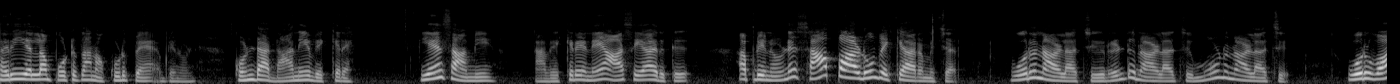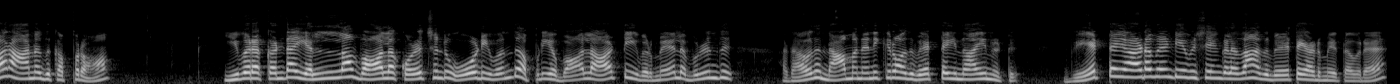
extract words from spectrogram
கறியெல்லாம் போட்டு தான் நான் கொடுப்பேன் அப்படின்னு ஒன்று கொண்டா நானே வைக்கிறேன். ஏன் சாமி? நான் வைக்கிறேனே ஆசையாக இருக்குது அப்படின்னு சாப்பாடும் வைக்க ஆரம்பித்தார் ஒரு நாளாச்சு ரெண்டு நாளாச்சு மூணு நாளாச்சு. ஒரு வாரம் ஆனதுக்கப்புறம் இவரை கண்டால் எல்லாம் வாழை குழைச்சுண்டு ஓடி வந்து அப்படியே வாழை ஆட்டி இவர் மேலே விழுந்து அதாவது நாம் நினைக்கிறோம் அது வேட்டை நாயின்னுட்டு. வேட்டையாட வேண்டிய விஷயங்களை தான் அது வேட்டையாடுமே தவிர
